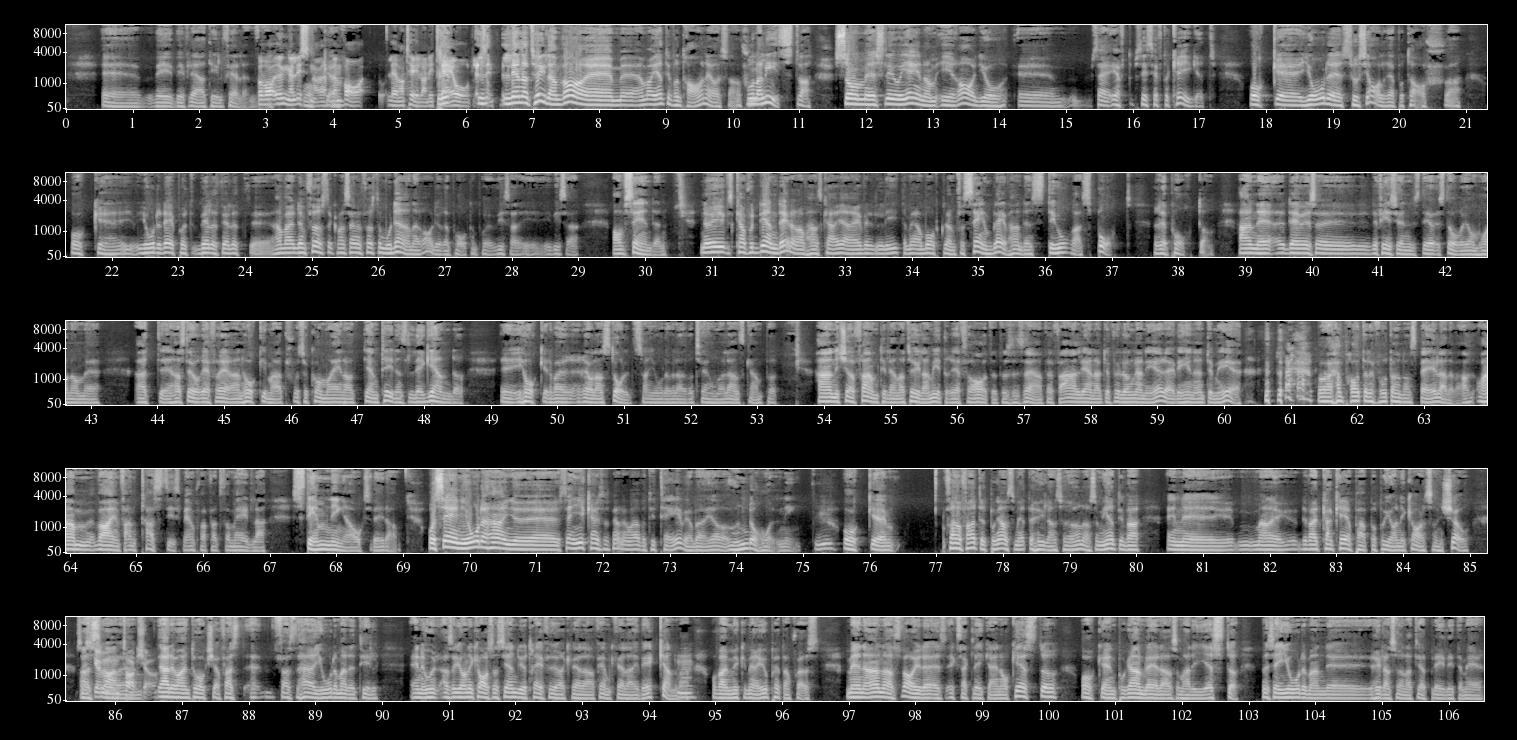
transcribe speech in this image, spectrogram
eh, eh, vid, vid flera tillfällen. För våra unga lyssnare, Och, eh, vem var Lennart Hyland i tre Le- ord liksom? Le- Lennart Hyland var, eh, han var egentligen från Tranås, va? journalist va. Som eh, slog igenom i radio eh, efter, precis efter kriget. Och eh, gjorde socialreportage va. Och eh, gjorde det på ett väldigt, väldigt... Eh, han var den första, kan man säga, den första moderna radioreportern på vissa, i, i vissa avseenden. Nu är kanske den delen av hans karriär är väl lite mer bortglömd för sen blev han den stora sportreportern. Han, eh, det, eh, det finns ju en story om honom eh, att han står och refererar en hockeymatch och så kommer en av den tidens legender i hockey, det var Roland Stoltz, han gjorde väl över 200 landskamper. Han kör fram till Lennart Hyland mitt i referatet och så säger han för fan Lennart du får lugna ner dig, vi hinner inte med. och han pratade fortfarande om spelade. Va? Och han var en fantastisk människa för att förmedla stämningar och så vidare. Och sen gjorde han ju, eh, sen gick han så småningom över till tv och började göra underhållning. Mm. Och eh, framförallt ett program som hette Hylands hörna som egentligen var en, eh, man, det var ett kalkerpapper på Johnny Carson show. Så det skulle alltså, vara en talkshow? Ja, det var en talkshow fast, eh, fast här gjorde man det till en, alltså Johnny Carson sände ju tre, fyra kvällar, fem kvällar i veckan va? Mm. och var mycket mer opretentiös. Men annars var ju det exakt lika en orkester och en programledare som hade gäster. Men sen gjorde man Hylandsörna till att bli lite mer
